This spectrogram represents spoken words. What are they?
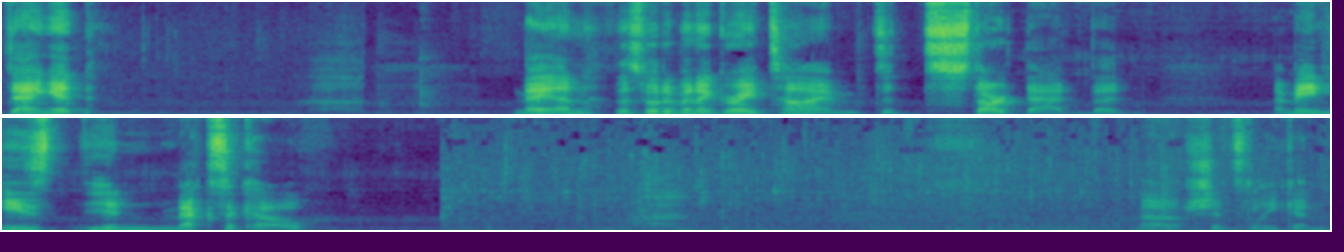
Dang it. Man, this would have been a great time to start that, but I mean, he's in Mexico. Oh, shit's leaking.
